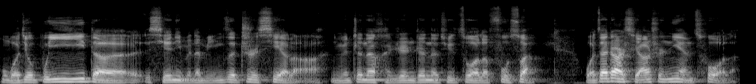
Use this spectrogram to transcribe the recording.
我就不一一的写你们的名字致谢了啊！你们真的很认真的去做了复算，我在这儿实际上是念错了，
